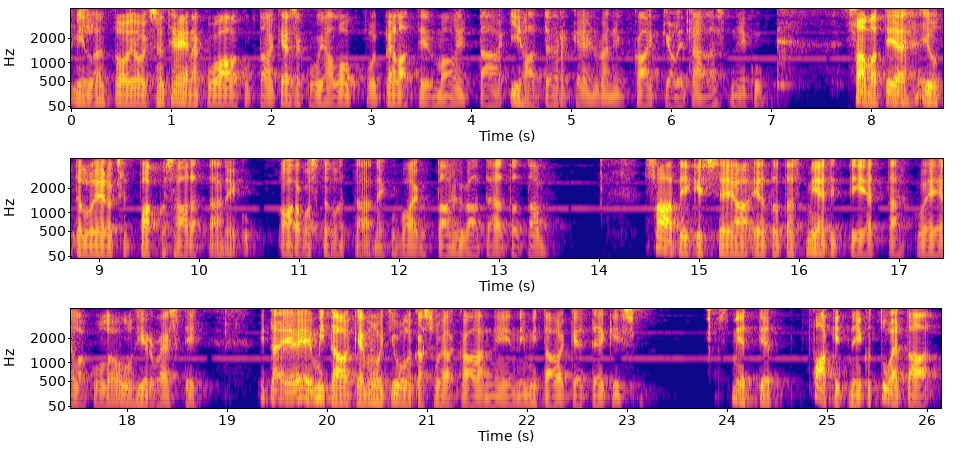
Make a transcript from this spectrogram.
milloin nyt oli, oliko se nyt heinäkuun alku tai kesäkuun ihan loppu, pelattiin, mä olin, että on ihan törkeä hyvä, niin kuin kaikki oli tällaiset niin kuin, saman tien jutteluehdokset, pakko saada tämä niin kuin, arvostelu, että tämä niin kuin, vaikuttaa hyvältä ja tota, saatiinkin se ja, ja tota, sitten mietittiin, että kun ei elokuulle ollut hirveästi, mitä, ei, ei mitään oikein muita julkaisujakaan, niin, niin mitä oikein tekisi. Sitten miettii, että fuck it, niin tuetaan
